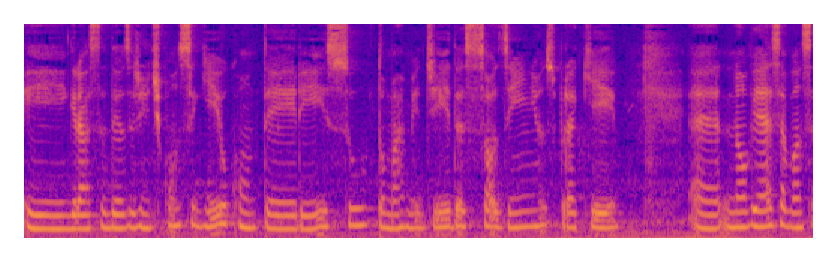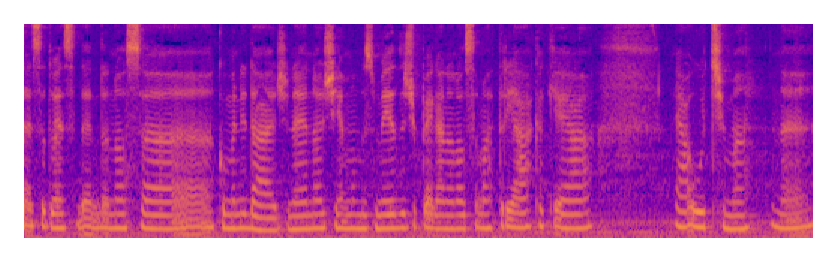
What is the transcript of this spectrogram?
E graças a Deus a gente conseguiu conter isso, tomar medidas sozinhos para que é, não viesse avançar essa doença dentro da nossa comunidade, né? Nós tínhamos medo de pegar na nossa matriarca, que é a, é a última, né?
